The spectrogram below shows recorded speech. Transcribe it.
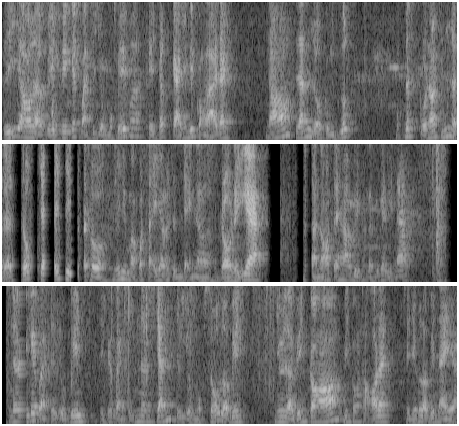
Lý do là vì khi các bạn sử dụng một bếp á, thì tất cả những bếp còn lại đây nó sẽ đánh lửa cùng một lúc. Mục đích của nó chính là để đốt cháy đi thừa. Nếu như mà có xảy ra cái tình trạng là rò rỉ ga nên là nó sẽ hao pin hơn là bếp ga Việt Nam. Nên khi các bạn sử dụng pin thì các bạn cũng nên tránh sử dụng một số loại pin như là pin con ó pin con thỏ đây. Thì những loại pin này á,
